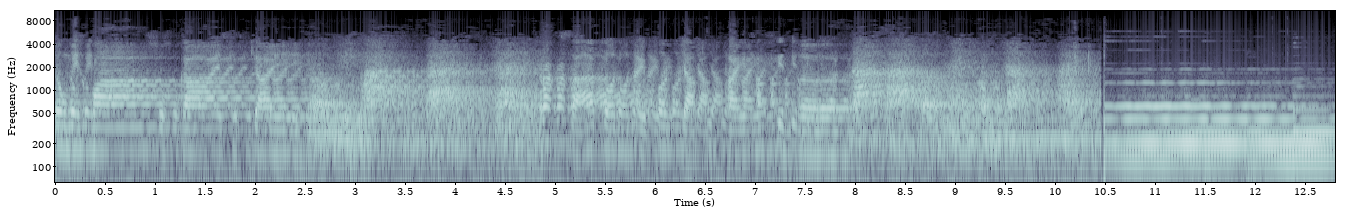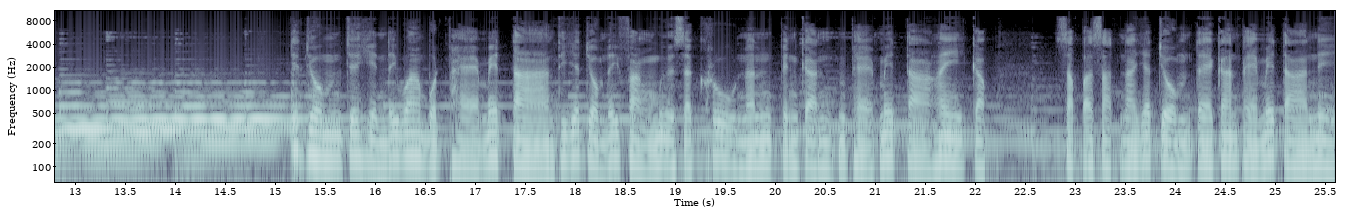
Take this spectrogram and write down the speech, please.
จงมีความสุขกายสุขใจ รักษาตนให้พ้นจากทุกภัยทั้งสิ้นเถิดญาติโยมจะเห็นได้ว่าบทแผ่เมตตาที่ญาติโยมได้ฟังเมื่อสักครู่นั้นเป็นการแผ่เมตตาให้กับ สรรพสัตว์นาติโยมแต่การแผ่เมตตาเนี่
